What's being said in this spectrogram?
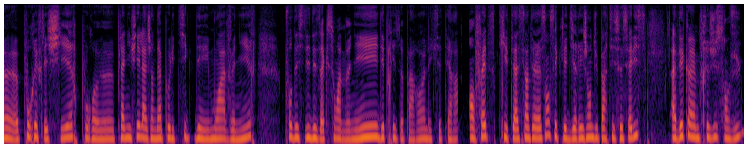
euh, pour réfléchir, pour euh, planifier l'agenda politique des mois à venir, pour décider des actions à mener, des prises de parole, etc. En fait, ce qui était assez intéressant, c'est que les dirigeants du Parti socialiste avaient quand même Fréjus en vue,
